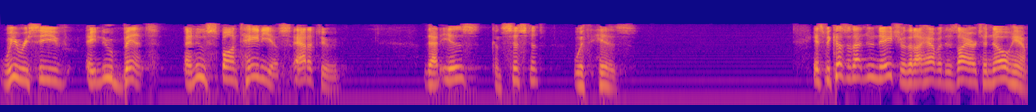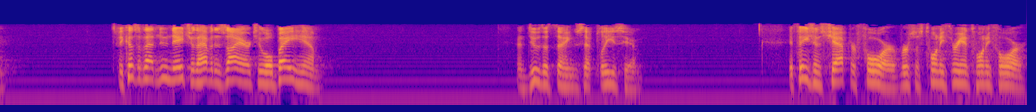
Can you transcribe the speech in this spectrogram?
We receive a new bent, a new spontaneous attitude that is consistent with His. It's because of that new nature that I have a desire to know Him. It's because of that new nature that I have a desire to obey Him and do the things that please Him. Ephesians chapter 4, verses 23 and 24,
